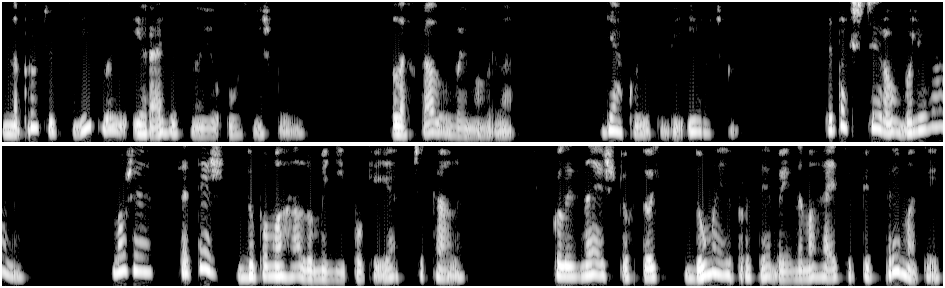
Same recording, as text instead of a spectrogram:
напрочуд світлою і радісною усмішкою. Ласкаво вимовила. Дякую тобі, Ірочко. Ти так щиро вболівала. Може, це теж допомагало мені, поки я чекала. Коли знаєш, що хтось думає про тебе і намагається підтримати,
